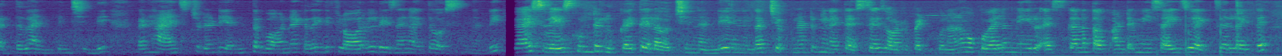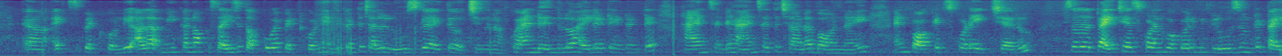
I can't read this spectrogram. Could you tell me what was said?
పెద్దగా అనిపించింది. కానీ హ్యాండ్స్ చూడండి ఎంత బాగున్నాయి కదా. ఇది ఫ్లోరల్ డిజైన్ అయితే వస్తుందండి. గైస్ వేసుకుంటే లుక్ అయితే ఇలా వచ్చిందండి. నేను ఇందాక చెప్పినట్టు నేనైతే ఎస్ సైజ్ ఆర్డర్ పెట్టుకున్నాను. ఒకవేళ మీరు ఎస్ కన్నా అంటే మీ సైజు ఎక్సెల్ అయితే ఎక్స్ పెట్టుకోండి. అలా మీకన్నా ఒక సైజు తక్కువే పెట్టుకోండి. ఎందుకంటే చాలా లూజ్గా అయితే వచ్చింది నాకు. అండ్ ఇందులో హైలైట్ ఏంటంటే హ్యాండ్స్ అండి. హ్యాండ్స్ అయితే చాలా బాగున్నాయి. అండ్ పాకెట్స్ కూడా ఇచ్చారు. సో టై చేసుకోవడానికి ఒకవేళ మీకు లూజ్ ఉంటే టై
